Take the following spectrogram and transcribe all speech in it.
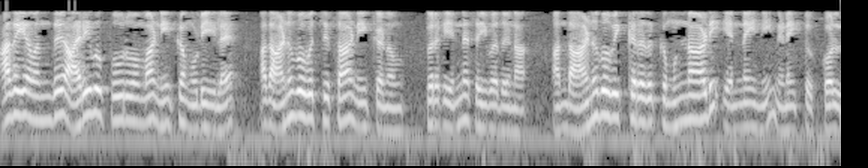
அதைய வந்து அறிவு பூர்வமா நீக்க முடியல. அதை அனுபவிச்சு தான் நீக்கணும். பிறகு என்ன செய்வதுனா அந்த அனுபவிக்கிறதுக்கு முன்னாடி என்னை நீ நினைத்துக்கொள்.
